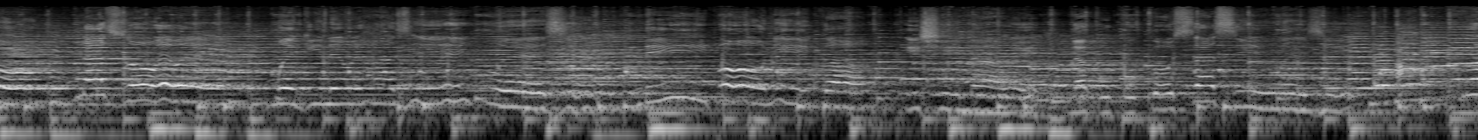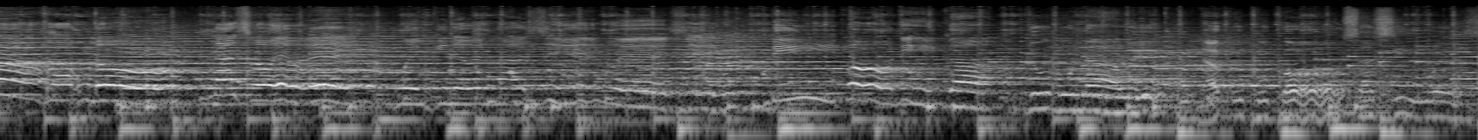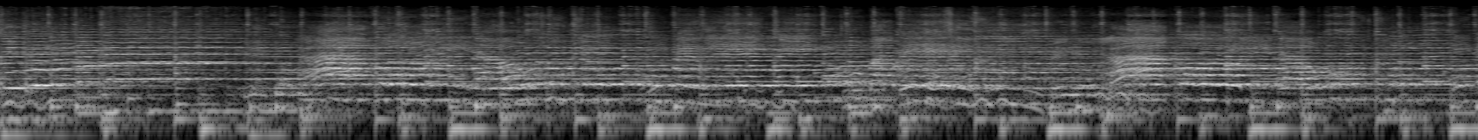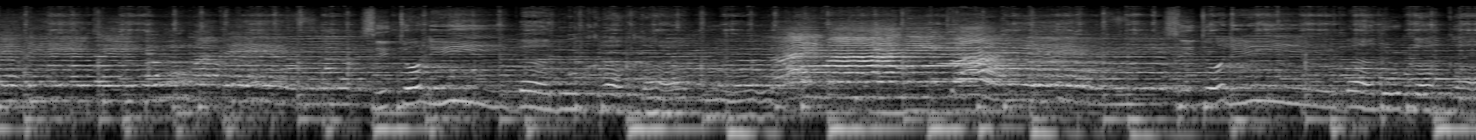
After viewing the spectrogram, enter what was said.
nazo wewe mwenginewe haziwezi. Ndipo nikaishi nawe na kukukosa Mutlaka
